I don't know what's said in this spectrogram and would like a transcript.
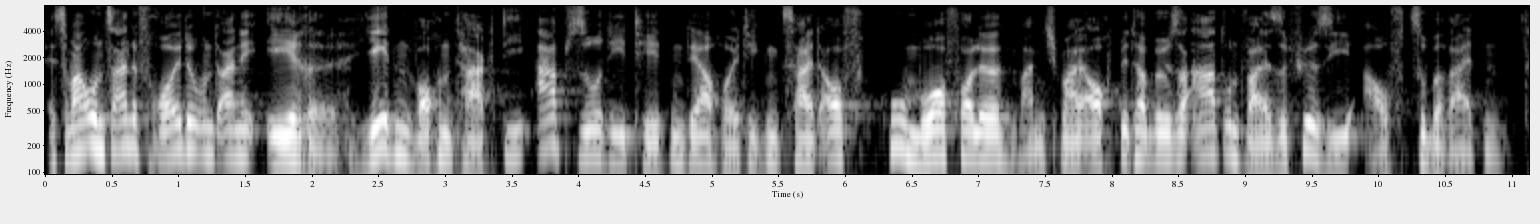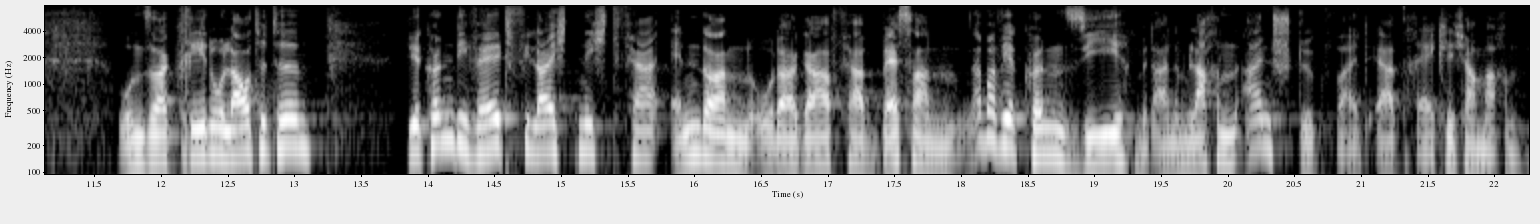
Es war uns eine Freude und eine Ehre, jeden Wochentag die Absurditäten der heutigen Zeit auf humorvolle, manchmal auch bitterböse Art und Weise für Sie aufzubereiten. Unser Credo lautete, wir können die Welt vielleicht nicht verändern oder gar verbessern, aber wir können sie mit einem Lachen ein Stück weit erträglicher machen.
